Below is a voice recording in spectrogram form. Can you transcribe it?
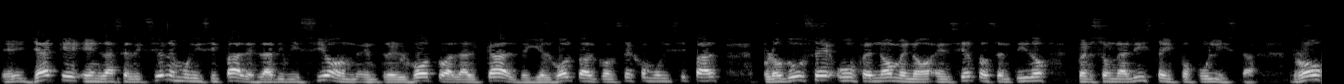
eh, ya que en las elecciones municipales la división entre el voto al alcalde y el voto al consejo municipal produce un fenómeno en cierto sentido personalista y populista. Ron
